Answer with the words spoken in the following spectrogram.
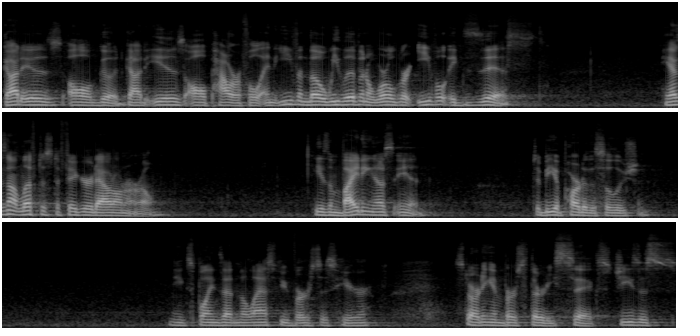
God is all good, God is all powerful. And even though we live in a world where evil exists, he has not left us to figure it out on our own. He is inviting us in to be a part of the solution. He explains that in the last few verses here, starting in verse 36. Jesus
